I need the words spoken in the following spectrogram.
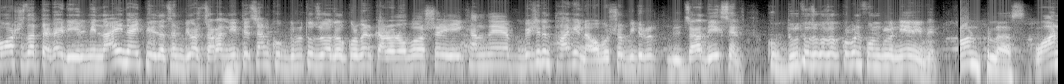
দশ হাজার টাকায় রিয়েলমি নাইন আই পেয়ে যাচ্ছেন ভিউয়ার্স যারা নিতে চান খুব দ্রুত যোগাযোগ করবেন কারণ অবশ্যই এইখানে বেশি দিন থাকে না। অবশ্য ভিডিও যারা দেখছেন খুব দ্রুত যোগাযোগ করবেন ফোনগুলো নিয়ে নেবেন। ওয়ান প্লাস ওয়ান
